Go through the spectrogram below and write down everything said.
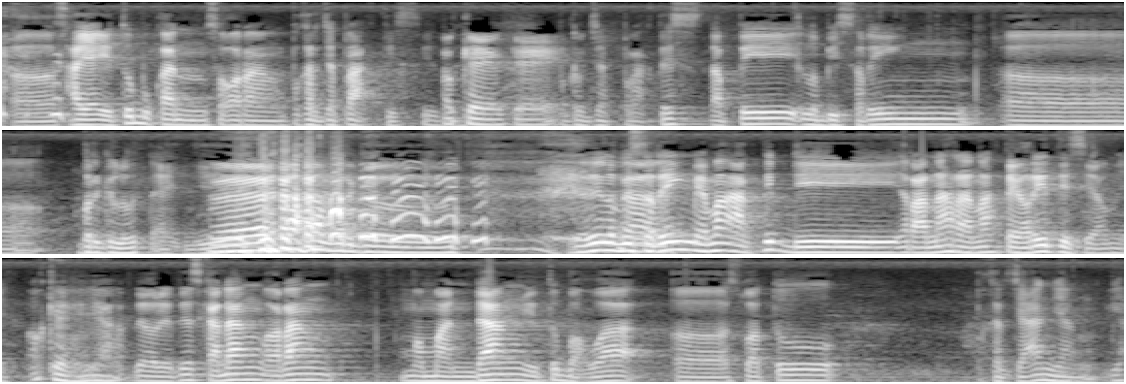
eh, saya itu bukan seorang pekerja praktis. Gitu. oke oke Pekerja praktis, tapi lebih sering eh, bergelut aja. bergelut. Jadi lebih sering memang aktif di ranah-ranah teoritis ya Om. ya. oke ya Teoritis kadang orang memandang itu bahwa eh, suatu pekerjaan yang ya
